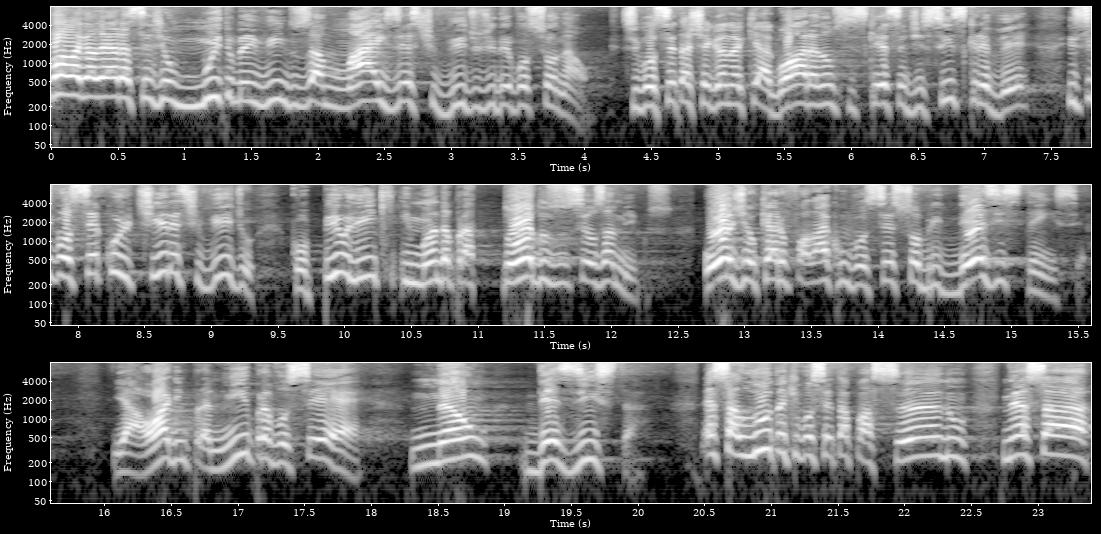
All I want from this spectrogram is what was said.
Fala galera, sejam muito bem-vindos a mais este vídeo de devocional. Se você está chegando aqui agora, não se esqueça de se inscrever e se você curtir este vídeo, copie o link e manda para todos os seus amigos. Hoje eu quero falar com você sobre desistência e a ordem para mim e para você é: não desista nessa luta que você está passando, nessa,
